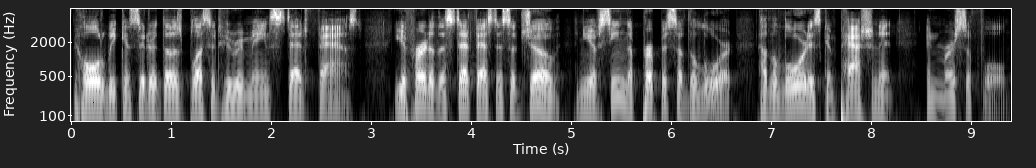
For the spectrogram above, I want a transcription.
Behold, we consider those blessed who remain steadfast. You have heard of the steadfastness of Job, and you have seen the purpose of the Lord, how the Lord is compassionate and merciful.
